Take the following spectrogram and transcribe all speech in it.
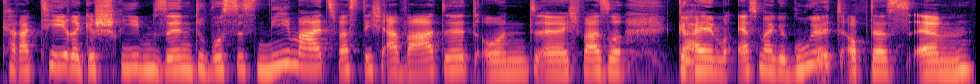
Charaktere geschrieben sind, du wusstest niemals, was dich erwartet. Und äh, ich war so, geil, erstmal gegoogelt, ob das, ähm,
